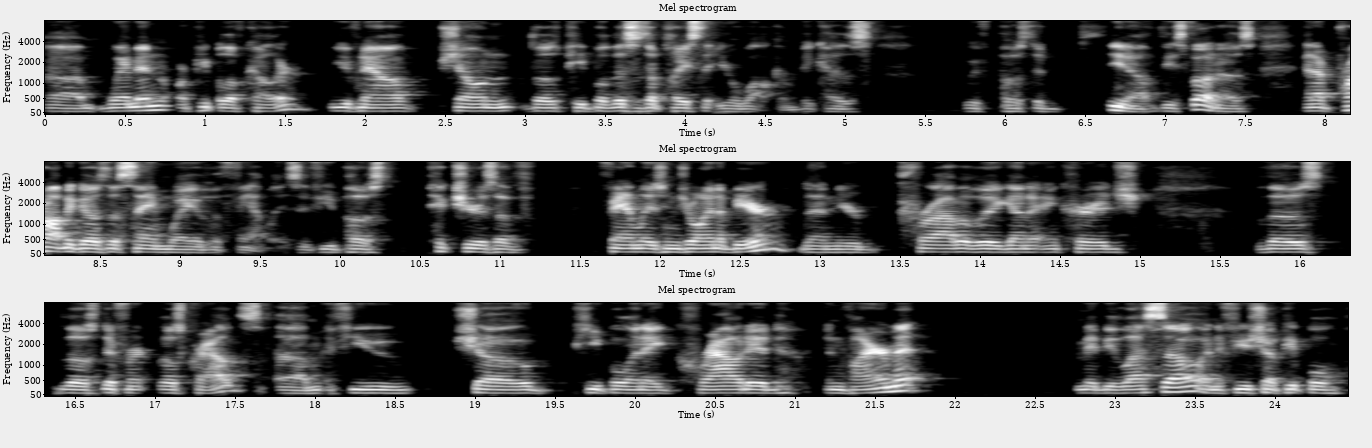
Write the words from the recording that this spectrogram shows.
um, women or people of color, you've now shown those people this is a place that you're welcome because we've posted, you know, these photos. And it probably goes the same way with families. If you post pictures of families enjoying a beer, then you're probably going to encourage those those different those crowds. Um, if you show people in a crowded environment, maybe less so. And if you show people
